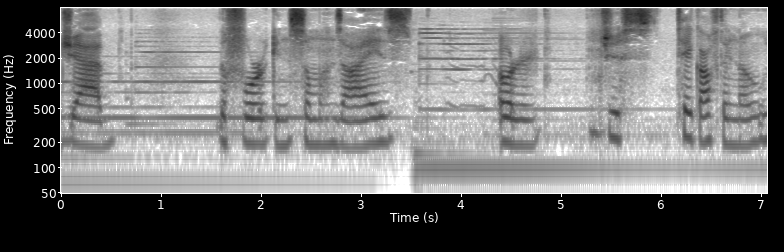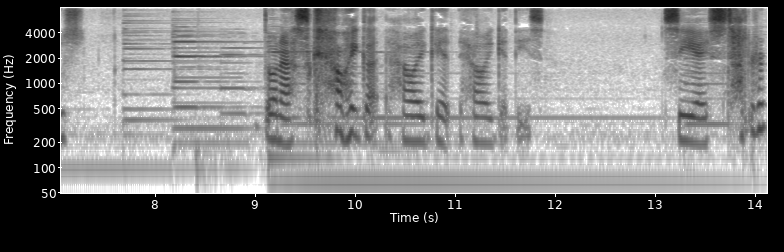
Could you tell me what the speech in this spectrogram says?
jab the fork in someone's eyes, or just take off their nose. Don't ask how I got how I get how I get these. See, I stutter.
